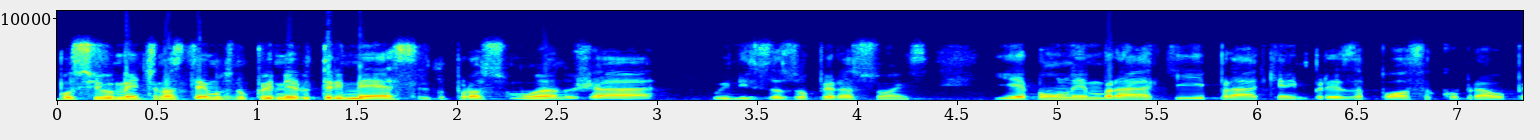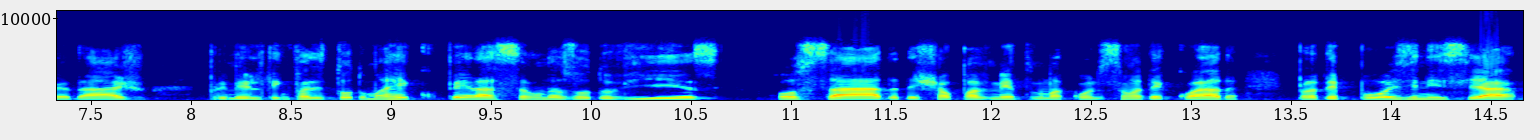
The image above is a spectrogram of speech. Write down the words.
Possivelmente nós temos no primeiro trimestre do próximo ano já o início das operações. E é bom lembrar que para que a empresa possa cobrar o pedágio, primeiro tem que fazer toda uma recuperação das rodovias, roçada, deixar o pavimento numa condição adequada, para depois iniciar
